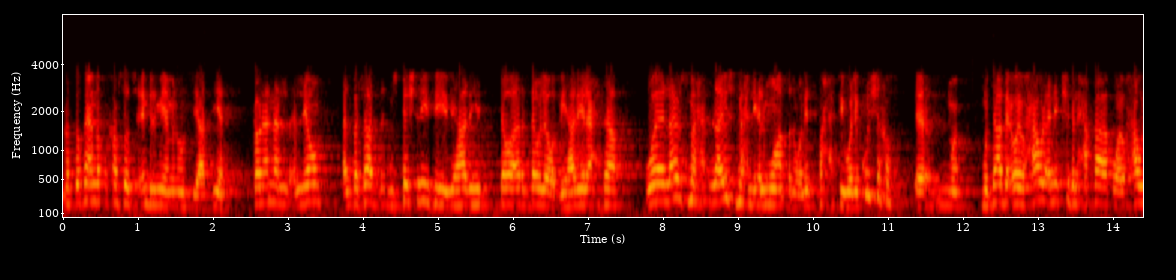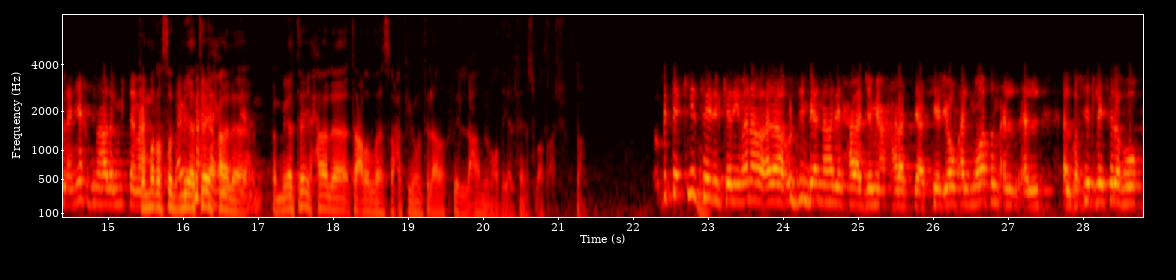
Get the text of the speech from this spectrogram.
نستطيع أن نقول 95% منه سياسيا، كون أن اليوم الفساد مستشري في في هذه دوائر الدولة وفي هذه الأحزاب ولا يسمح لا يسمح للمواطن وللصحفي ولكل شخص متابع ويحاول أن يكشف الحقائق ويحاول أن يخدم هذا المجتمع. كما رصد 200 حاله 200 حالة تعرض لها الصحفيين في العراق في العام الماضي 2017 نعم. بالتأكيد سيدي الكريم أنا أنا اجزم بأن هذه الحالات جميعها حالات سياسية، اليوم المواطن البسيط ليس له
